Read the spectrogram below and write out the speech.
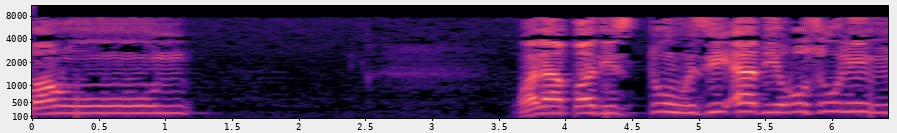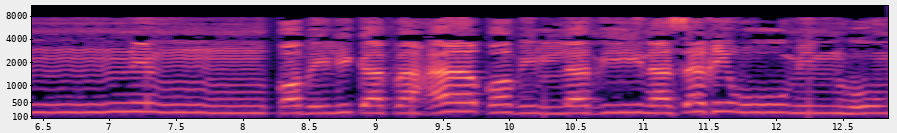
ينظرون. ولقد استهزئ برسل من قبلك فحاق بالذين سخروا منهم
